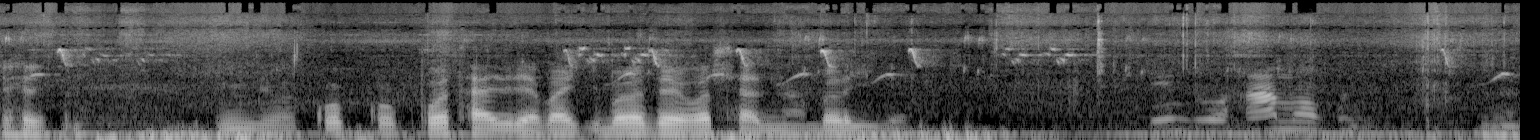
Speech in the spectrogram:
કોક કોક પોથાજ રહ્યા. બાકી બધે વરસાદમાં બળી જાય કેન્દ્રો હામો પણ હમ,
